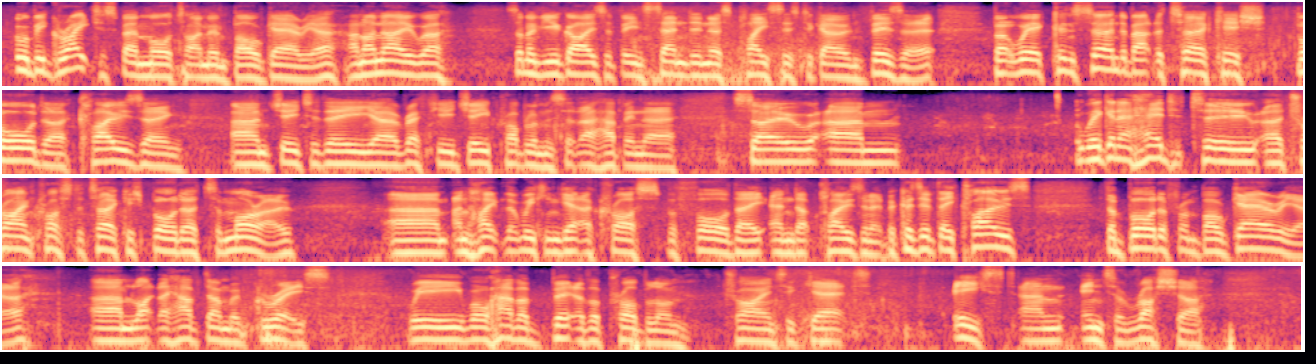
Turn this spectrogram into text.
it would be great to spend more time in Bulgaria, and I know uh, some of you guys have been sending us places to go and visit, but we're concerned about the Turkish border closing um, due to the uh, refugee problems that they're having there. So um, we're going to head to uh, try and cross the Turkish border tomorrow um, and hope that we can get across before they end up closing it. Because if they close the border from Bulgaria, um, like they have done with Greece, we will have a bit of a problem trying to get east and into Russia.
